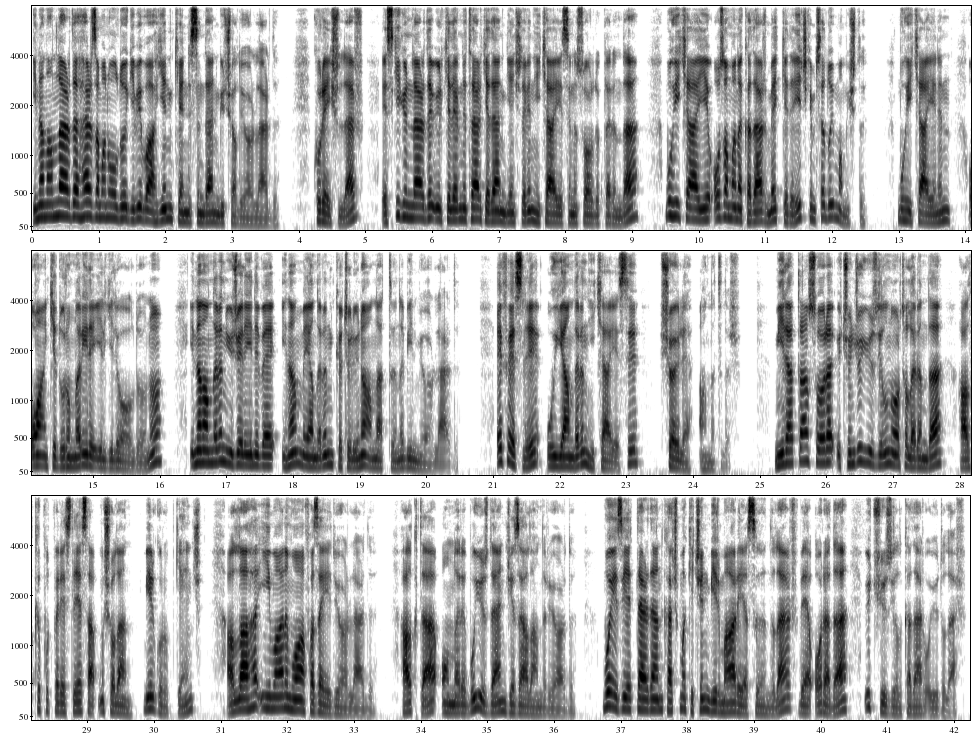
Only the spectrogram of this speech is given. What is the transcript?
İnananlar da her zaman olduğu gibi vahyin kendisinden güç alıyorlardı. Kureyşliler, eski günlerde ülkelerini terk eden gençlerin hikayesini sorduklarında, bu hikayeyi o zamana kadar Mekke'de hiç kimse duymamıştı. Bu hikayenin o anki durumlarıyla ilgili olduğunu, inananların yüceliğini ve inanmayanların kötülüğünü anlattığını bilmiyorlardı. Efesli uyuyanların hikayesi şöyle anlatılır. Milattan sonra 3. yüzyılın ortalarında halkı putperestliğe sapmış olan bir grup genç Allah'a imanı muhafaza ediyorlardı. Halk da onları bu yüzden cezalandırıyordu. Bu eziyetlerden kaçmak için bir mağaraya sığındılar ve orada 300 yıl kadar uyudular.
